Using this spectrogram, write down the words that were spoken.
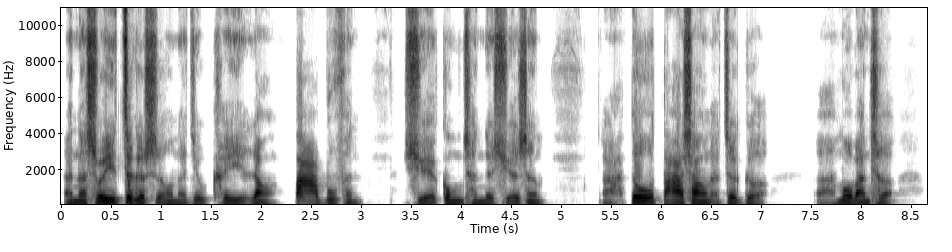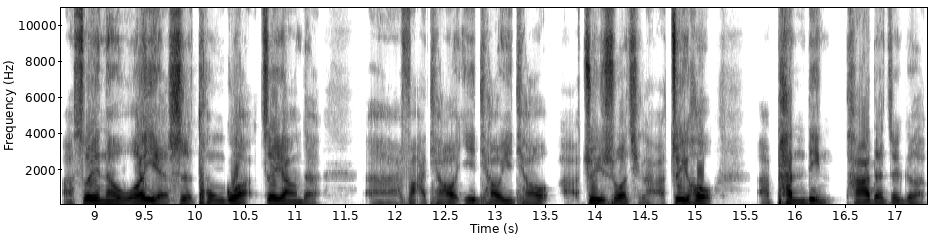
啊，那所以这个时候呢，就可以让大部分学工程的学生啊，都搭上了这个呃末班车啊。所以呢，我也是通过这样的呃法条一条一条啊追溯起来啊，最后啊判定他的这个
